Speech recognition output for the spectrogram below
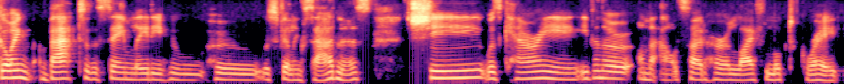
going back to the same lady who who was feeling sadness she was carrying even though on the outside her life looked great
